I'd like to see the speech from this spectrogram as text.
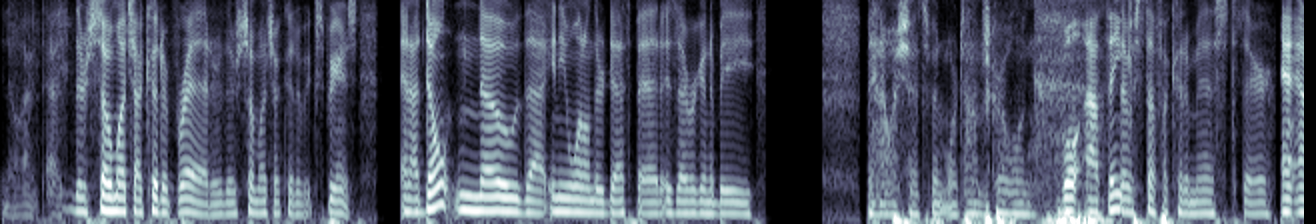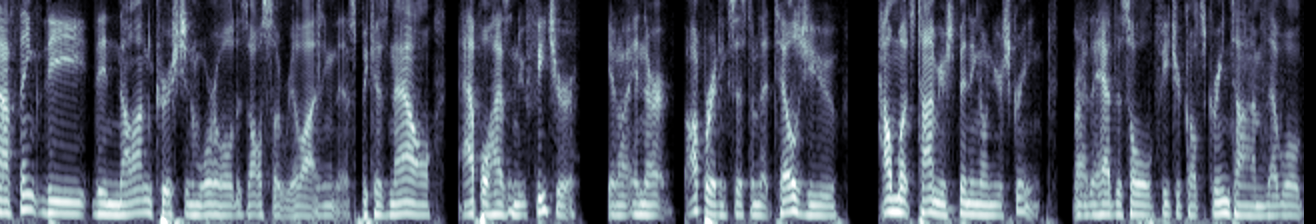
you know I, I, there's so much I could have read or there's so much I could have experienced. And I don't know that anyone on their deathbed is ever going to be man, I wish I'd spent more time scrolling. Well, I think There was stuff I could have missed there. and, I think the the non Christian world is also realizing this because now Apple has a new feature, you know, in their operating system that tells you how much time you're spending on your screen. Right? They have this whole feature called Screen Time that will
